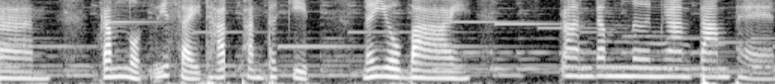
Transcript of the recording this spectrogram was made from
งานกำหนดวิสัยทัศน์พันธกิจ นโยบาย การดำเนินงานตามแผน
